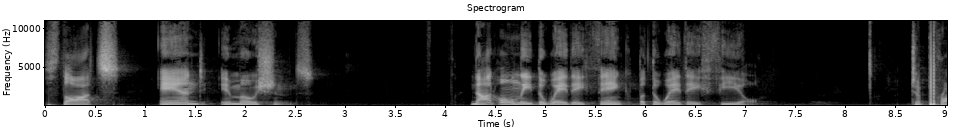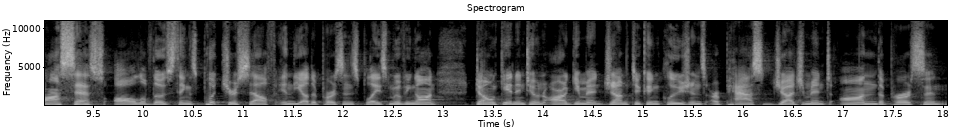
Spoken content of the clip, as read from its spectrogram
thoughts, and emotions. Not only the way they think, but the way they feel to process all of those things. Put yourself in the other person's place. Moving on, don't get into an argument, jump to conclusions, or pass judgment on the person.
